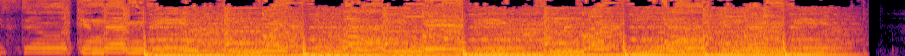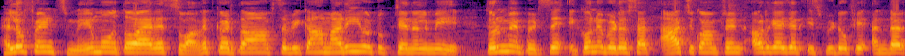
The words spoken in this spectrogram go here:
हेलो फ्रेंड्स मैं मोतो आयरस स्वागत करता हूँ आप सभी का हमारे यूट्यूब चैनल में। तो मैं फिर से एक नए वीडियो साथ आ चुका हूँ फ्रेंड और गए यार, इस वीडियो के अंदर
